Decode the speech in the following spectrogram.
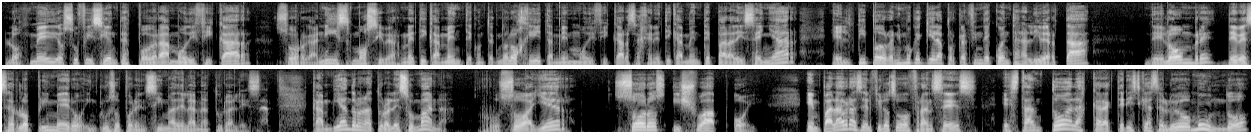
los medios suficientes podrá modificar su organismo cibernéticamente con tecnología y también modificarse genéticamente para diseñar el tipo de organismo que quiera porque al fin de cuentas la libertad del hombre debe ser lo primero incluso por encima de la naturaleza. Cambiando la naturaleza humana, Rousseau ayer, Soros y Schwab hoy. En palabras del filósofo francés, están todas las características del nuevo mundo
